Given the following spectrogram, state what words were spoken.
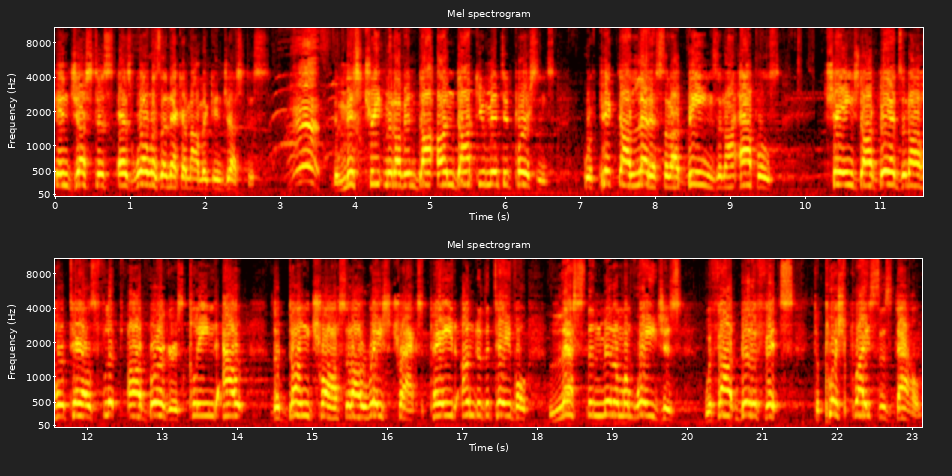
injustice as well as an economic injustice. Yes! The mistreatment of undocumented persons who have picked our lettuce and our beans and our apples, changed our beds and our hotels, flipped our burgers, cleaned out the dung troughs at our racetracks, paid under the table less than minimum wages without benefits to push prices down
